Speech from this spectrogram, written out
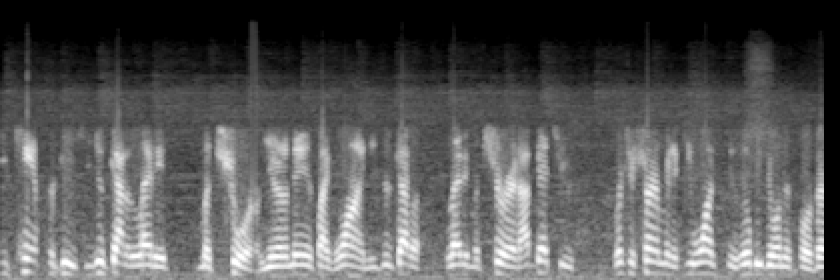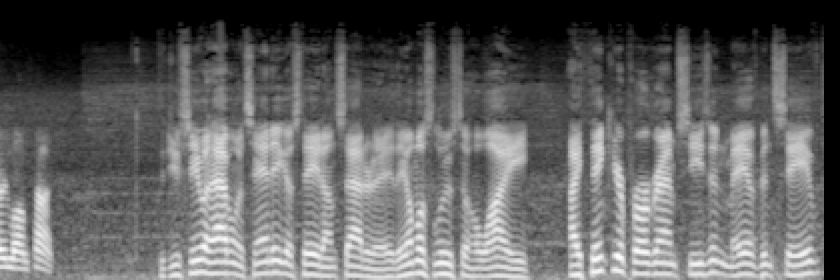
you can't produce. You just got to let it mature. You know what I mean? It's like wine. You just got to let it mature. And I bet you, Richard Sherman, if he wants to, he'll be doing this for a very long time. Did you see what happened with San Diego State on Saturday? They almost lose to Hawaii. I think your program season may have been saved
